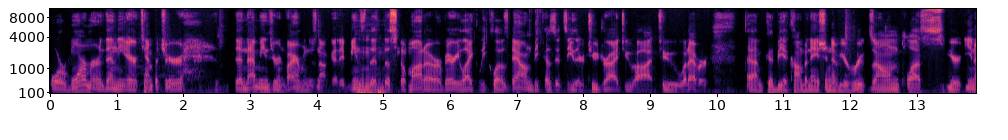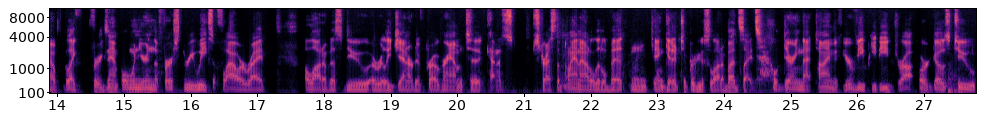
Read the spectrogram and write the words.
or warmer than the air temperature, then that means your environment is not good. It means that the stomata are very likely closed down because it's either too dry, too hot, too whatever um, could be a combination of your root zone plus your, you know, like for example, when you're in the first three weeks of flower, right? A lot of us do a really generative program to kind of stress the plant out a little bit and, and get it to produce a lot of bud sites. Well, during that time, if your VPD drop or goes too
